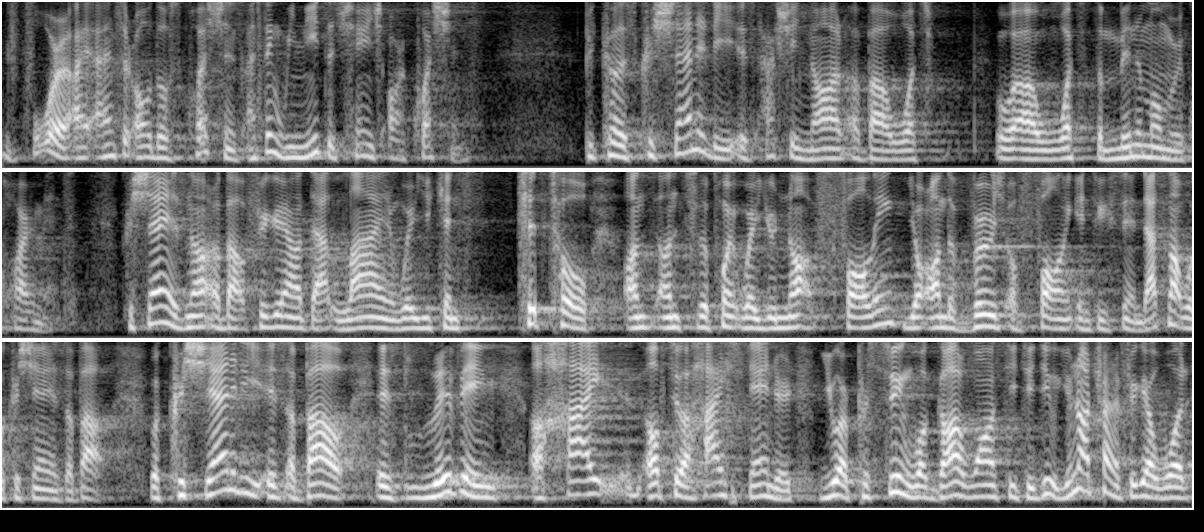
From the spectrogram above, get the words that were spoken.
before I answer all those questions, I think we need to change our questions. Because Christianity is actually not about what's, uh, what's the minimum requirement. Christianity is not about figuring out that line where you can tiptoe on, on to the point where you're not falling, you're on the verge of falling into sin. That's not what Christianity is about. What Christianity is about is living a high, up to a high standard. You are pursuing what God wants you to do. You're not trying to figure out what,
